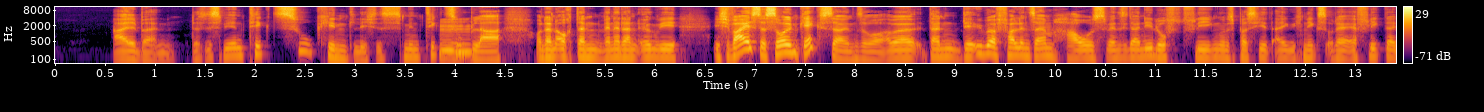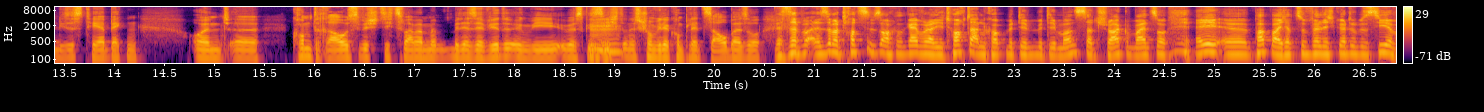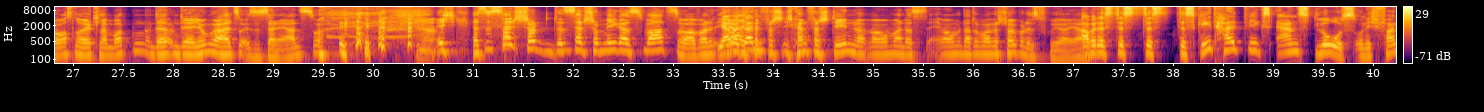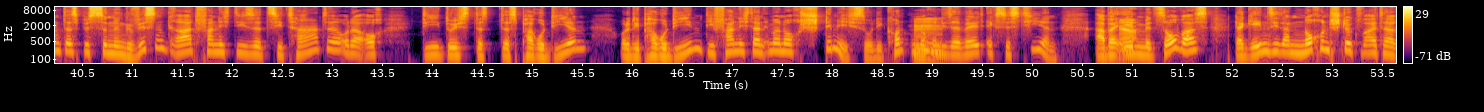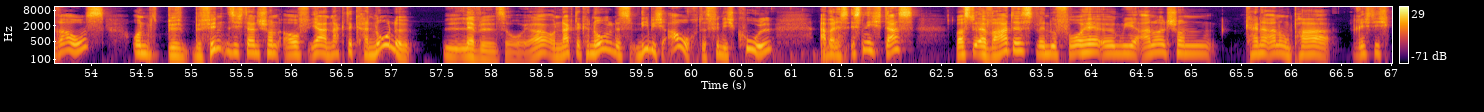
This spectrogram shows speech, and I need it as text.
albern. Das ist mir ein Tick zu kindlich, das ist mir ein Tick zu Mhm. bla. Und dann auch dann, wenn er dann irgendwie, ich weiß, das soll ein Gag sein, so, aber dann der Überfall in seinem Haus, wenn sie da in die Luft fliegen und es passiert eigentlich nichts oder er fliegt da in dieses Teerbecken und äh, kommt raus, wischt sich zweimal mit, mit der Serviette irgendwie übers Gesicht Mhm. und ist schon wieder komplett sauber so. Das ist, aber, das ist aber trotzdem auch so geil, wo da die Tochter ankommt mit dem, mit dem Monster Truck und meint so: Ey, äh, Papa, ich habe zufällig gehört, du bist hier, brauchst neue Klamotten. Und der, und der Junge halt so: Ist es dein Ernst so? Ja. Ich, das ist halt schon, das ist halt schon mega smart so, aber, Ja, ja, aber ich, dann- kann, ver- ich kann verstehen, warum man das, warum man darüber gestolpert ist früher, ja. Aber das, das, das, das geht halbwegs ernst los. Und ich fand das bis zu einem gewissen Grad, fand ich diese Zitate oder auch die durch das, das Parodieren oder die Parodien, die fand ich dann immer noch stimmig so. Die konnten noch Mhm. in dieser Welt existieren. Aber Ja. eben mit sowas, da gehen sie dann noch ein Stück weiter raus und be befinden sich dann schon auf, ja, nackte Kanone. Level so, ja. Und nackte Kanone, das liebe ich auch, das finde ich cool. Aber das ist nicht das, was du erwartest, wenn du vorher irgendwie Arnold schon, keine Ahnung, ein paar richtig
